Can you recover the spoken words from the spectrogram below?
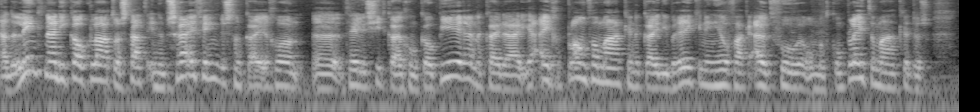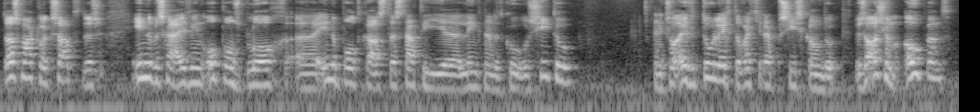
Nou, de link naar die calculator staat in de beschrijving. Dus dan kan je gewoon uh, het hele sheet kan je gewoon kopiëren. En dan kan je daar je eigen plan van maken. En dan kan je die berekening heel vaak uitvoeren om het compleet te maken. Dus dat is makkelijk zat. Dus in de beschrijving, op ons blog, uh, in de podcast, daar staat die uh, link naar het Google Sheet toe. En ik zal even toelichten wat je daar precies kan doen. Dus als je hem opent,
